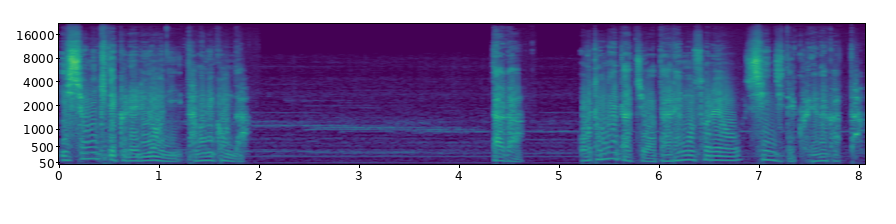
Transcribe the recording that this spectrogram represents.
一緒に来てくれるように頼み込んだ。だが大人たちは誰もそれを信じてくれなかった。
